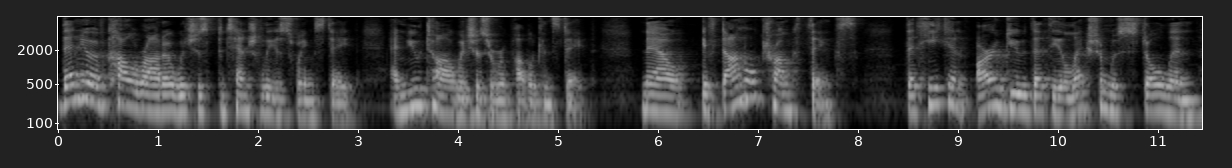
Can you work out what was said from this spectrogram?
Then you have Colorado, which is potentially a swing state, and Utah, which is a Republican state. Now, if Donald Trump thinks that he can argue that the election was stolen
